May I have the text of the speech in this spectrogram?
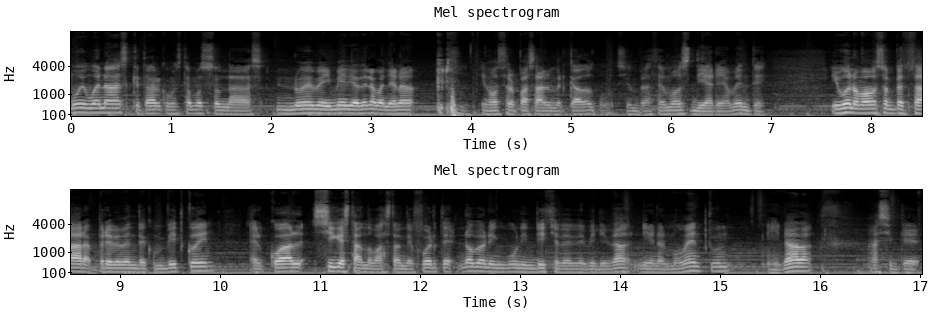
Muy buenas, ¿qué tal? ¿Cómo estamos? Son las 9 y media de la mañana y vamos a repasar el mercado como siempre hacemos diariamente. Y bueno, vamos a empezar brevemente con Bitcoin, el cual sigue estando bastante fuerte. No veo ningún indicio de debilidad ni en el momentum ni nada. Así que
